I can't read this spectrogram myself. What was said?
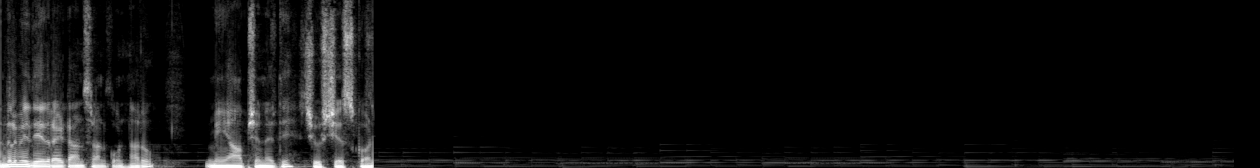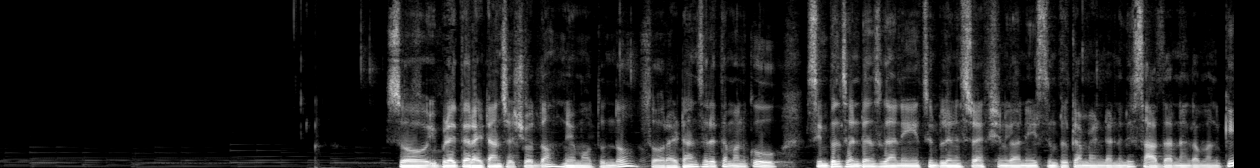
ఇందులో మీరు ఏది రైట్ ఆన్సర్ అనుకుంటున్నారు మీ ఆప్షన్ అయితే చూస్ చేసుకోండి. సో ఇప్పుడైతే రైట్ ఆన్సర్ చూద్దాం ఏమవుతుందో. సో రైట్ ఆన్సర్ అయితే మనకు సింపుల్ సెంటెన్స్ కానీ సింపుల్ ఇన్స్ట్రక్షన్ కానీ సింపుల్ కమాండ్ అనేది సాధారణంగా మనకి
